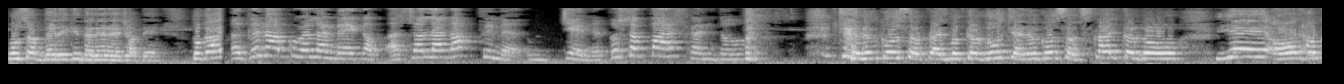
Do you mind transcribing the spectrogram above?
वो सब धरे के धरे रह जाते हैं। तो गाय अगर आपको मेरा मेकअप अच्छा लगा फिर मैं चैनल को सब पास कर दो। चैनल को सरप्राइज़ मत कर दो चैनल को सब्सक्राइब कर दो। ये और हम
